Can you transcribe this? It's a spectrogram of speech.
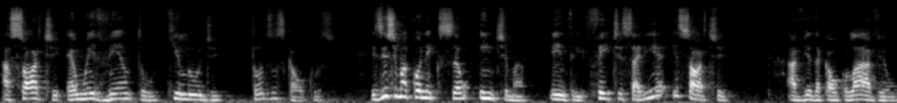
A sorte é um evento que ilude todos os cálculos. Existe uma conexão íntima entre feitiçaria e sorte. A vida calculável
